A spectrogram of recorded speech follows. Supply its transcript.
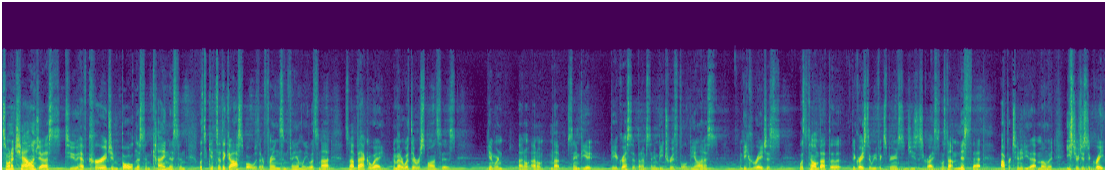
So I want to challenge us to have courage and boldness and kindness and let's get to the gospel with our friends and family. Let's not let's not back away, no matter what their response is. Again, we're I don't I don't I'm not saying be be aggressive, but I'm saying be truthful and be honest and be courageous. Let's tell them about the, the grace that we've experienced in Jesus Christ. And let's not miss that opportunity, that moment. Easter is just a great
